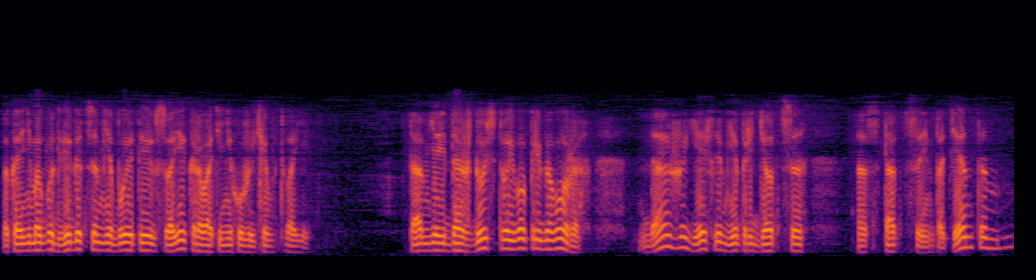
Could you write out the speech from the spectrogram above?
Пока я не могу двигаться, мне будет и в своей кровати не хуже, чем в твоей. Там я и дождусь твоего приговора, даже если мне придется остаться импотентом,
